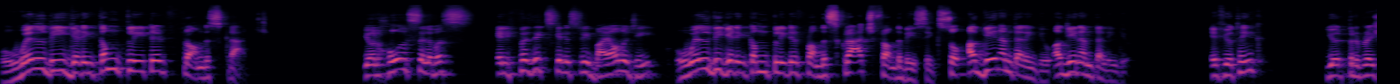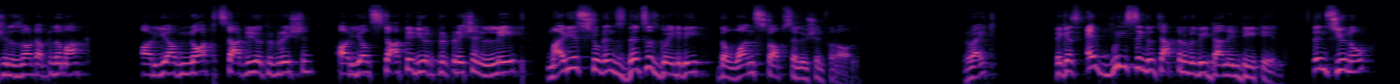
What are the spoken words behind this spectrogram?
will be getting completed from the scratch. Your whole syllabus in physics, chemistry, biology will be getting completed from the scratch, from the basics. So again, I'm telling you, again, I'm telling you, if you think your preparation is not up to the mark, or you have not started your preparation, or you have started your preparation late, my dear students, this is going to be the one-stop solution for all. Right? Because every single chapter will be done in detail. Since you know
